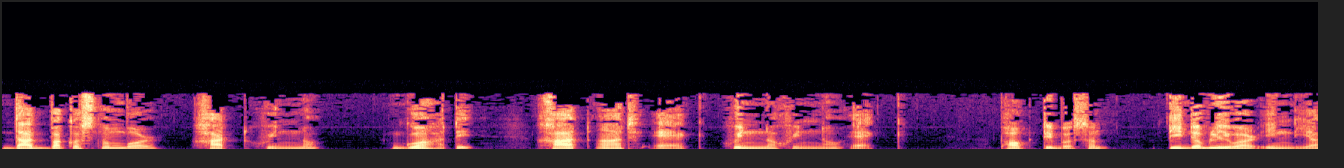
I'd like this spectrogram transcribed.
ডাক বাকচ নম্বৰ সাত শূন্য গুৱাহাটী সাত আঠ এক শূন্য শূন্য এক। ভক্তিবচন T W R India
